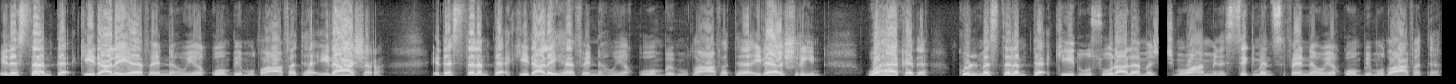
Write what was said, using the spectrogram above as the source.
إذا استلم تأكيد عليها فإنه يقوم بمضاعفتها إلى عشرة. إذا استلم تأكيد عليها فإنه يقوم بمضاعفتها إلى عشرين. وهكذا كل ما استلم تأكيد وصول على مجموعة من ال segments فإنه يقوم بمضاعفتها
